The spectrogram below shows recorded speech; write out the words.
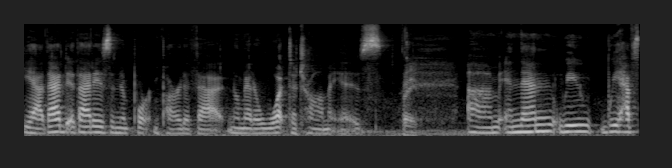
Yeah. That that is an important part of that. No matter what the trauma is. Right. Um, and then we we have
